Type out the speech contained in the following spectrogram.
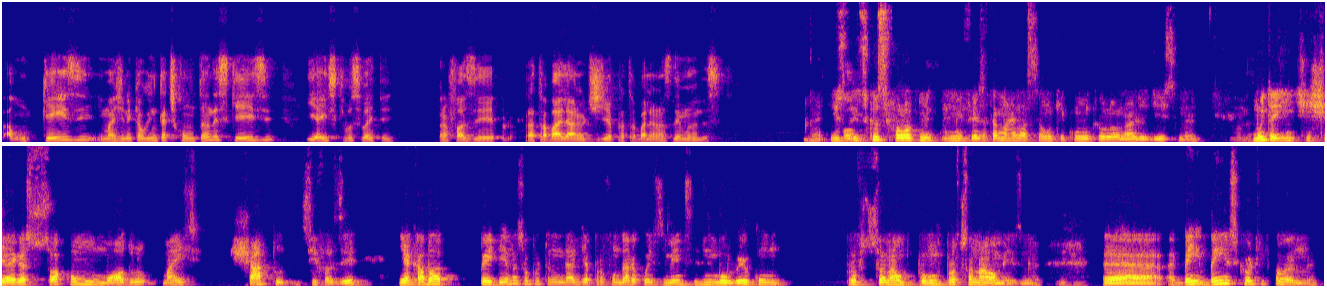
um case, imagina que alguém está te contando esse case e é isso que você vai ter para fazer, para trabalhar no dia, para trabalhar nas demandas. É, isso, isso, que você falou me, me, fez até uma relação aqui com o que o Leonardo disse, né? Muita gente enxerga só como um módulo mais chato de se fazer e acaba perdendo essa oportunidade de aprofundar o conhecimento e se desenvolver com profissional, com um profissional mesmo, né? Uhum. É, é, bem, bem isso que eu estou falando, né?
